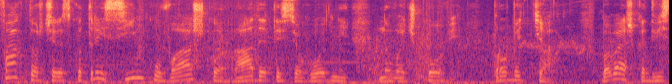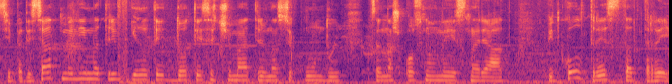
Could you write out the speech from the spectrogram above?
фактор, через котрий сімку важко радити сьогодні новачкові пробиття. БВшка 250 мм і летить до 1000 метрів на секунду. Це наш основний снаряд. Підкол 303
